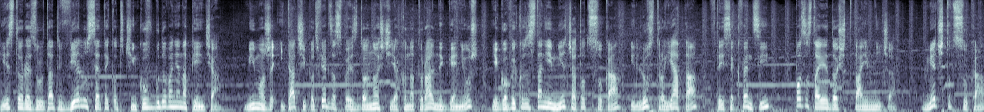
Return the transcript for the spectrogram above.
jest to rezultat wielu setek odcinków budowania napięcia. Mimo, że Itachi potwierdza swoje zdolności jako naturalny geniusz, jego wykorzystanie miecza Totsuka i lustro Yata w tej sekwencji pozostaje dość tajemnicze. Miecz Totsuka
